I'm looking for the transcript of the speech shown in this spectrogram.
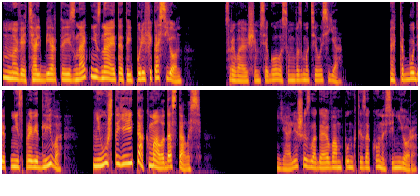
Но ведь Альберта и знать не знает этой пурификасьон. Срывающимся голосом возмутилась я. Это будет несправедливо. Неужто ей и так мало досталось? Я лишь излагаю вам пункты закона, сеньора.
